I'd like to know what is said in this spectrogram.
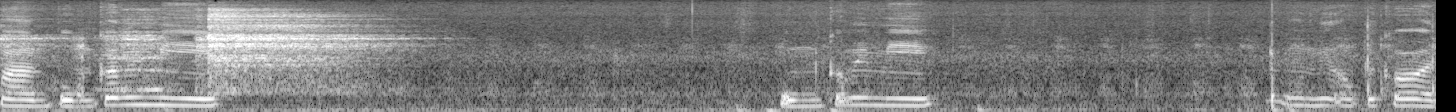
ก่อนปุ่มก็ไม่มี ปุ่มก็ไม่มีอันนี้ออกไปก่อน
